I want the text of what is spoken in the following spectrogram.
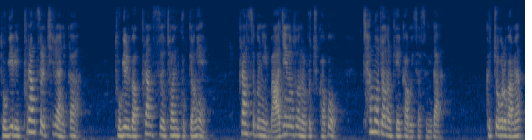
독일이 프랑스를 치려하니까 독일과 프랑스 전 국경에 프랑스군이 마지노선을 구축하고 참호전을 계획하고 있었습니다. 그쪽으로 가면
